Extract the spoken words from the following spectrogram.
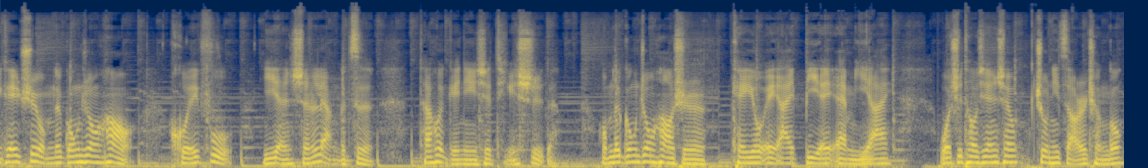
可以去我们的公众号回复“眼神”两个字，它会给你一些提示的。我们的公众号是 K U A I B A M E I，我是头先生，祝你早日成功。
